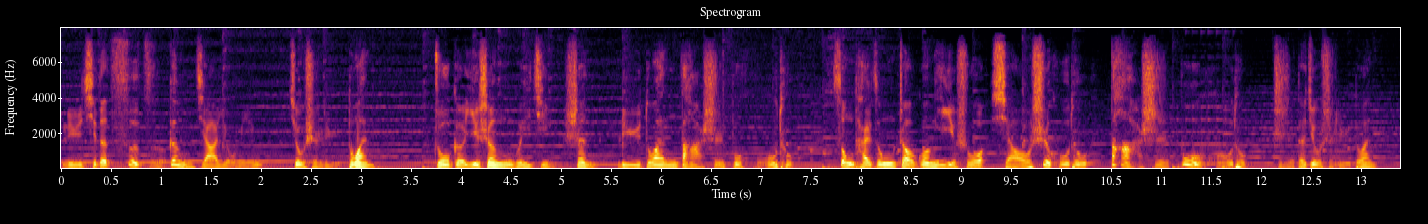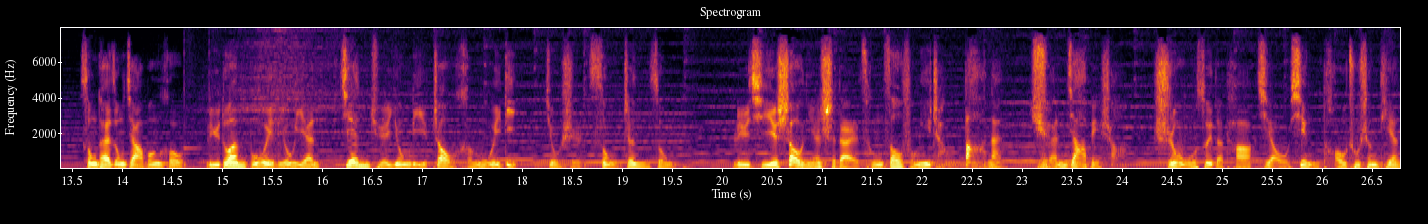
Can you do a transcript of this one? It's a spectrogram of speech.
吕琦的次子更加有名，就是吕端。诸葛一生为谨慎，吕端大事不糊涂。宋太宗赵光义说：“小事糊涂，大事不糊涂。”指的就是吕端。宋太宗驾崩后，吕端不畏流言，坚决拥立赵恒为帝，就是宋真宗。吕琦少年时代曾遭逢一场大难，全家被杀。十五岁的他侥幸逃出升天。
